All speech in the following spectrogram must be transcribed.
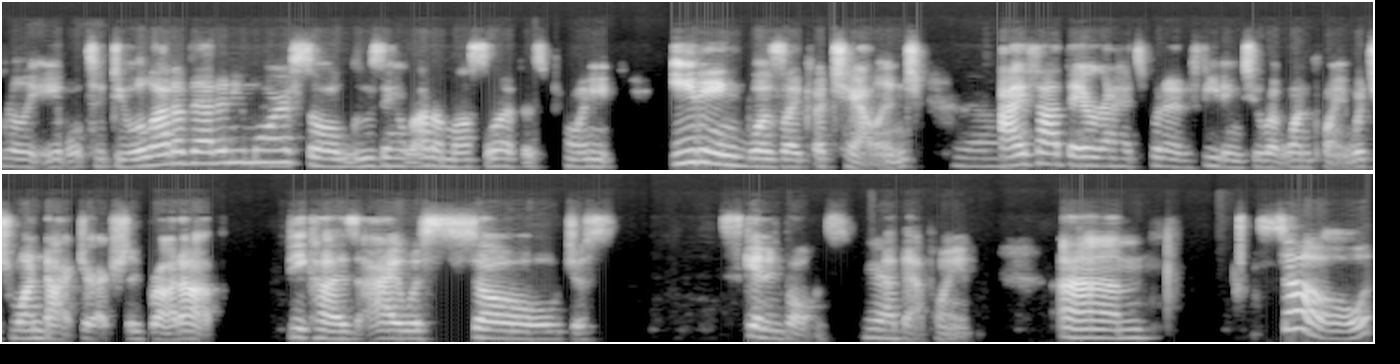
really able to do a lot of that anymore. So losing a lot of muscle at this point eating was like a challenge. Yeah. I thought they were going to have to put in a feeding tube at one point, which one doctor actually brought up because I was so just skin and bones yeah. at that point. Um, so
